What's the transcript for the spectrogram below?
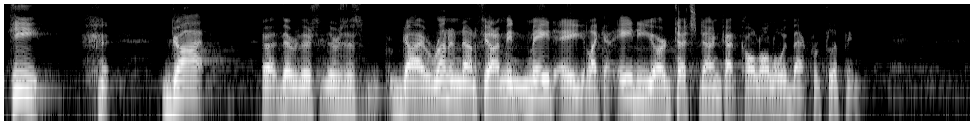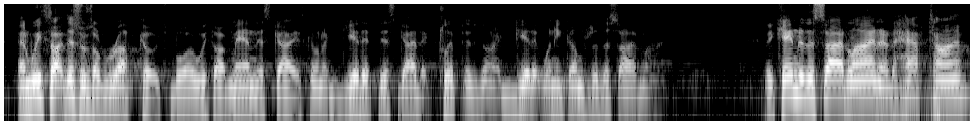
He got uh, there, there's, this guy running down the field. I mean, made a like an 80 yard touchdown, got called all the way back for clipping. And we thought this was a rough coach, boy. We thought, man, this guy is going to get it. This guy that clipped is going to get it when he comes to the sideline. They came to the sideline at halftime.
